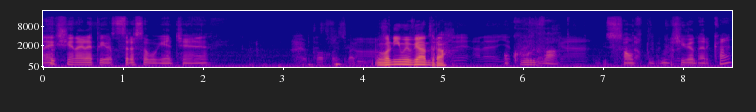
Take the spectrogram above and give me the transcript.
A jak się najlepiej odstresowujecie? Wolimy wiadra. O kurwa. Są ci wiaderka?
